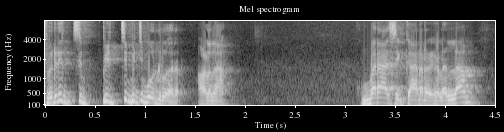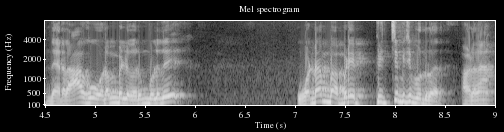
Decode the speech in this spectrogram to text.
பிரித்து பிச்சு பிச்சு போட்டுருவார். அவ்வளோதான் கும்பராசிக்காரர்கள் எல்லாம் இந்த ராகு உடம்பில் வரும்பொழுது உடம்பு அப்படியே பிச்சு பிச்சு போட்டுருவார். அவ்வளோதான்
